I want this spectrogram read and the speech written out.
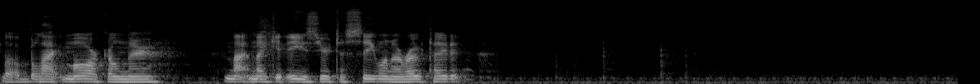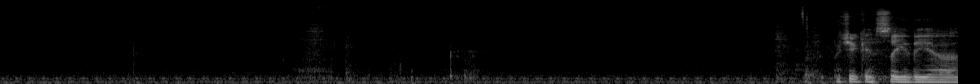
little black mark on there. Might make it easier to see when I rotate it But you can see the uh,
